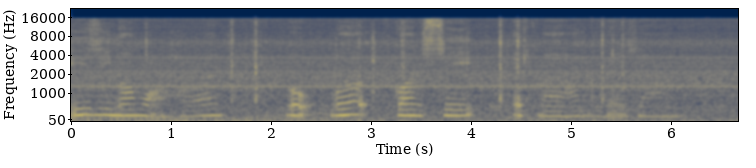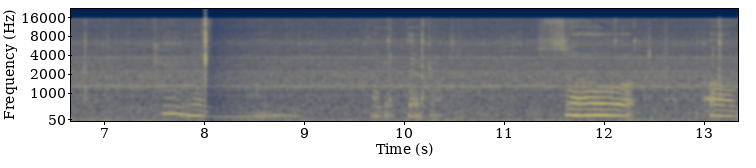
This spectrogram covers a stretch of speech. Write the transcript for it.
easy, normal, or hard, but we're going to see if my hunger is on. Can't really there we go. So, um,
